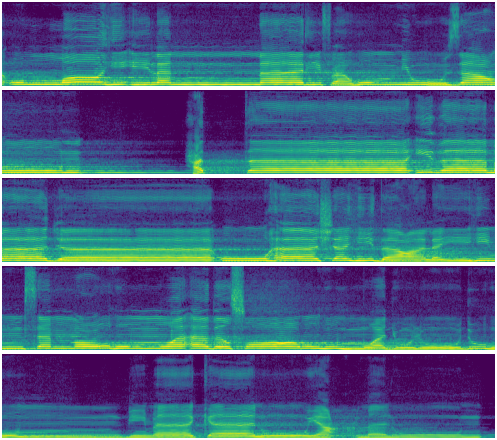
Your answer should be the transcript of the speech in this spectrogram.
الله إلى النار فهم يوزعون حتى اذا ما جاءوها شهد عليهم سمعهم وابصارهم وجلودهم بما كانوا يعملون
